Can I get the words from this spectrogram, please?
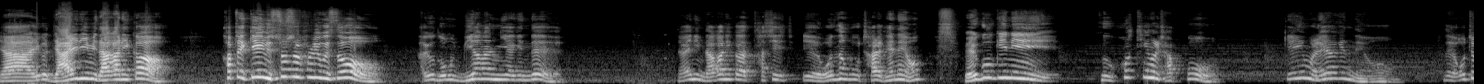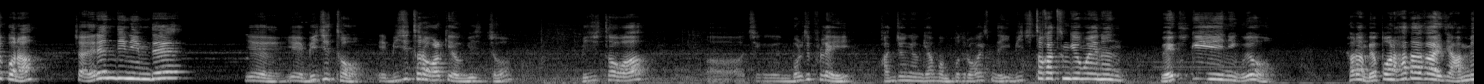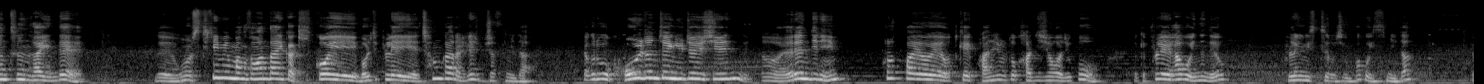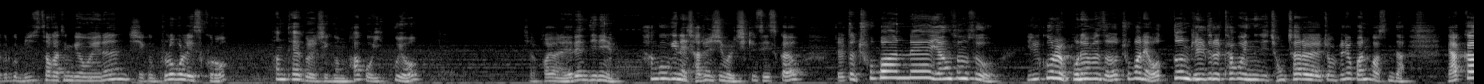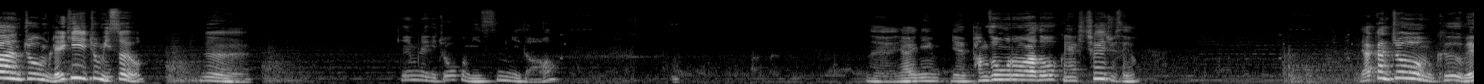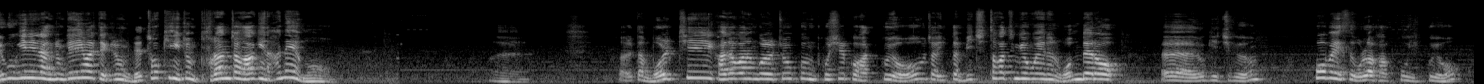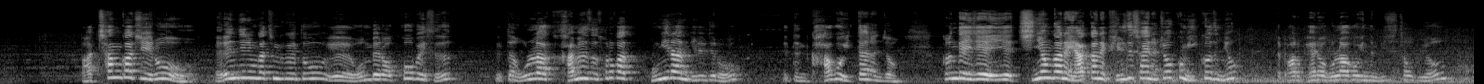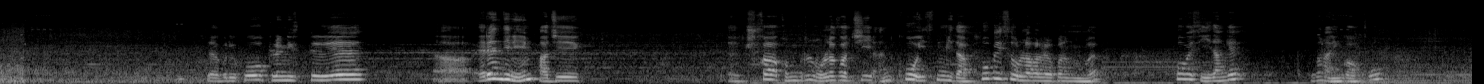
야, 이거 야이님이 나가니까 갑자기 게임이 술술 풀리고 있어. 아, 이거 너무 미안한 이야기인데. 야이님 나가니까 다시 예, 원상복 잘 되네요. 외국인이 그 호스팅을 잡고 게임을 해야겠네요. 네, 어쨌거나 자 LND님 대 예, 예, 미지터, 예, 미지터라고 할게요, 미지터. 미지터와 어, 지금 멀티플레이 관중 경기 한번 보도록 하겠습니다. 이 미지터 같은 경우에는 외국인이고요. 저랑 몇 번 하다가 이제 안면 튼 사이인데, 네, 오늘 스트리밍 방송 한다니까 기꺼이 멀티플레이에 참가를 해주셨습니다. 자, 그리고 거울 전쟁 유저이신 어, LND님 크로스파이어에 어떻게 관심을 또 가지셔가지고 이렇게 플레이를 하고 있는데요. 블랙리스트로 지금 하고 있습니다. 자, 그리고 미지터 같은 경우에는 지금 글로벌 리스크로 선택을 지금 하고 있고요. 자, 과연 LND님 한국인의 자존심을 지킬 수 있을까요? 자, 일단 초반에 양 선수 일꾼을 보내면서 초반에 어떤 빌드를 타고 있는지 정찰을 좀 하려고 하는 것 같습니다. 약간 좀 렉이 좀 있어요. 네. 게임 렉이 조금 있습니다. 네, 야이님, 예, 방송으로라도 그냥 시청해주세요. 약간 좀 그 외국인이랑 좀 게임할 때 좀 네트워킹이 좀 불안정하긴 하네요. 뭐. 네. 자, 일단 멀티 가져가는 걸 조금 보실 것 같고요. 자, 일단 미치터 같은 경우에는 원베러 예, 여기 지금 코어 베이스 올라가고 있고요. 마찬가지로 LND님 같은 경우에도 예, 원베러 코어 베이스 일단 올라가면서 서로가 동일한 빌드로 일단 가고 있다는 점. 그런데 이제 이제 진영 간의 약간의 빌드 차이는 조금 있거든요. 자, 바로 배럭 올라가고 있는 미스터고요. 자 그리고 블랙리스트의 아, LND님 아직 네, 추가 건물은 올라가지 않고 있습니다. 코어베이스 올라가려고 하는 건가요? 코어베이스 2단계? 그건 아닌 것 같고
